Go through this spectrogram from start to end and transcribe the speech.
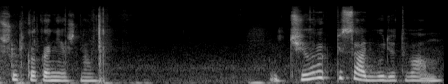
Шутка, конечно. Человек писать будет вам.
